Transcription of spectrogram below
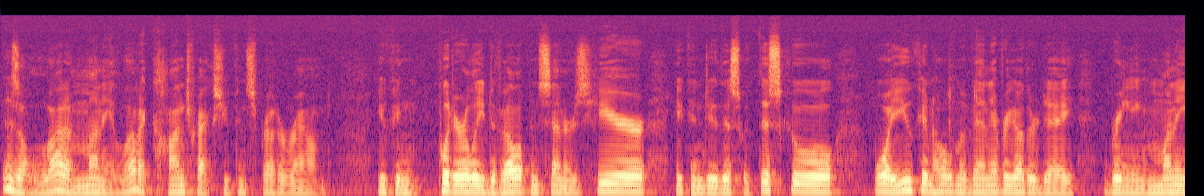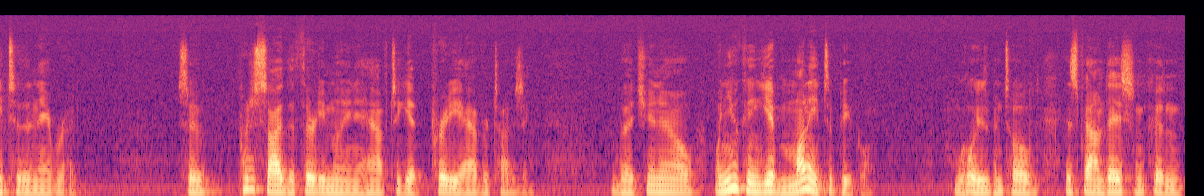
There's a lot of money, a lot of contracts you can spread around. You can put early development centers here. You can do this with this school. Boy, you can hold an event every other day bringing money to the neighborhood. So put aside the 30 million you have to get pretty advertising. But you know, when you can give money to people, Willie's been told his foundation couldn't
